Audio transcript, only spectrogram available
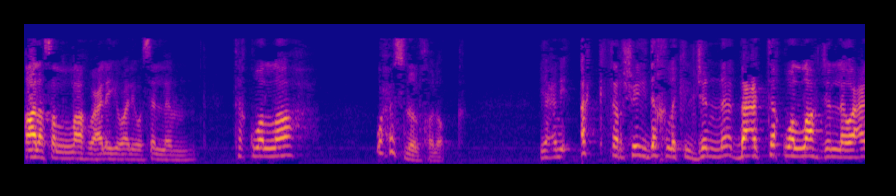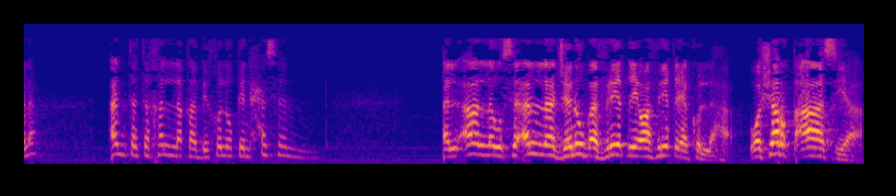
قال صلى الله عليه وآله وسلم تقوى الله وحسن الخلق. يعني أكثر شيء دخلك الجنة بعد تقوى الله جل وعلا؟ أن تتخلق بخلق حسن. الآن لو سألنا جنوب أفريقيا وأفريقيا كلها وشرق آسيا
